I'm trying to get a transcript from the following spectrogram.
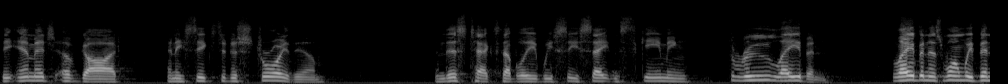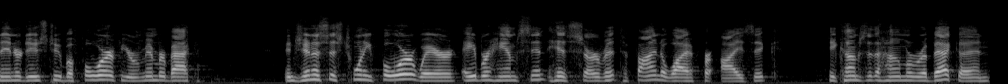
the image of God, and he seeks to destroy them. In this text, I believe, we see Satan scheming through Laban. Laban is one we've been introduced to before. If you remember back in Genesis 24, where Abraham sent his servant to find a wife for Isaac, he comes to the home of Rebekah, and,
